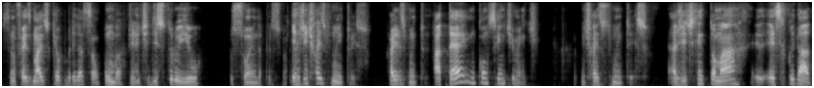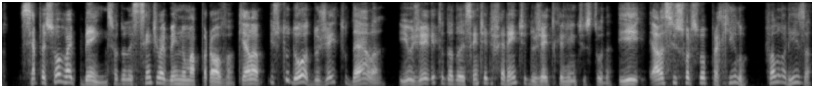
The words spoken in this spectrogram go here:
Você não fez mais do que obrigação. Pumba, a gente destruiu o sonho da pessoa. E a gente faz muito isso. Faz muito. Até inconscientemente. A gente faz muito isso. A gente tem que tomar esse cuidado. Se a pessoa vai bem, se o adolescente vai bem numa prova que ela estudou do jeito dela, e o jeito do adolescente é diferente do jeito que a gente estuda. E ela se esforçou para aquilo, valoriza,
